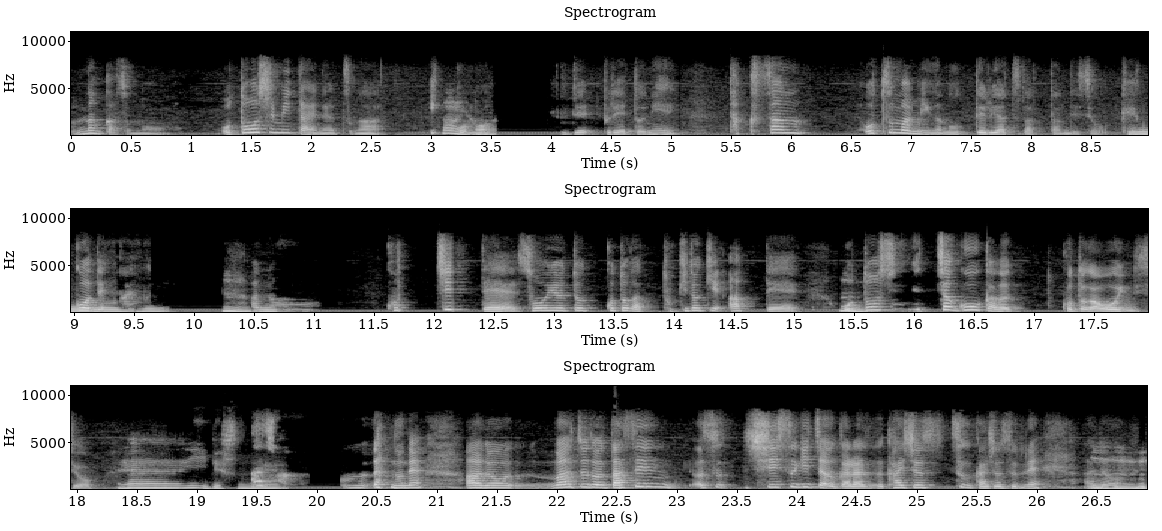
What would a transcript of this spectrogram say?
なんかそのお通しみたいなやつが1個のはいはでプレートにたくさんおつまみが乗ってるやつだったんですよ結構でっかい。うん。あのこっちってそういうとことが時々あってお通しめっちゃ豪華なことが多いんですよ。うん、えー、いいですね。あのね、あの、まあちょっと脱線すしすぎちゃうから、回収、すぐ回収するね。あの、うん、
